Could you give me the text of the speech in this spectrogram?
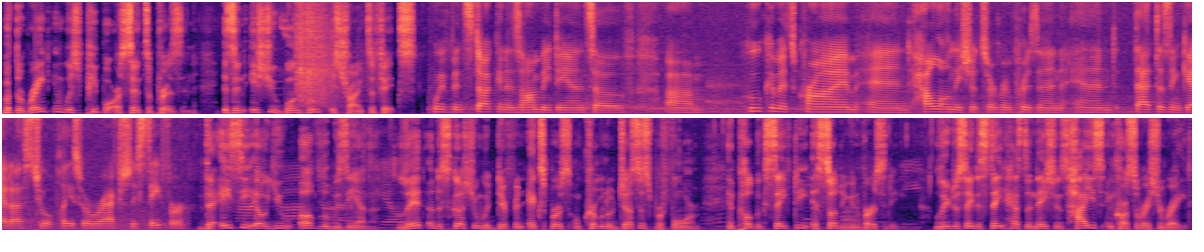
But the rate in which people are sent to prison is an issue one group is trying to fix. We've been stuck in a zombie dance of um, who commits crime and how long they should serve in prison, and that doesn't get us to a place where we're actually safer. The ACLU of Louisiana led a discussion with different experts on criminal justice reform and public safety at Southern University. Leaders say the state has the nation's highest incarceration rate,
